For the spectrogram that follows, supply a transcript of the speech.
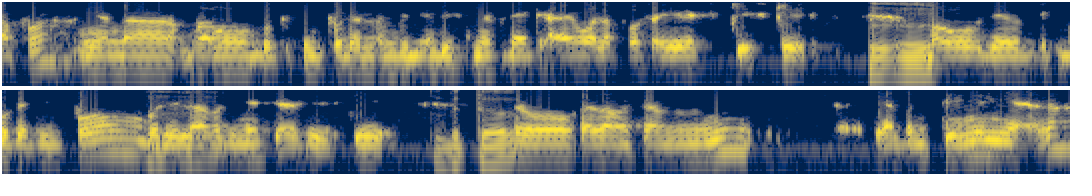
apa yang nak baru berkecimpung dalam dunia bisnes perniagaan walaupun saya sikit-sikit mm-hmm. baru dia berkecimpung mm-hmm. bolehlah bagi nasihat sikit-sikit betul so kalau macam ni yang pentingnya niat lah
